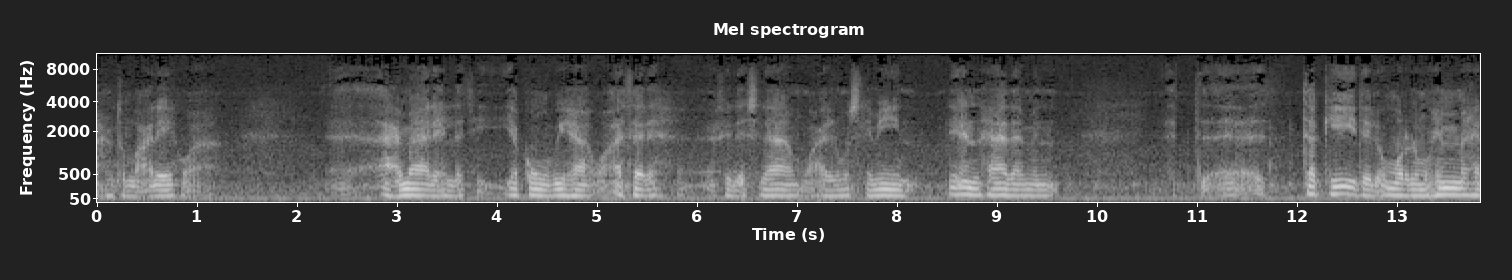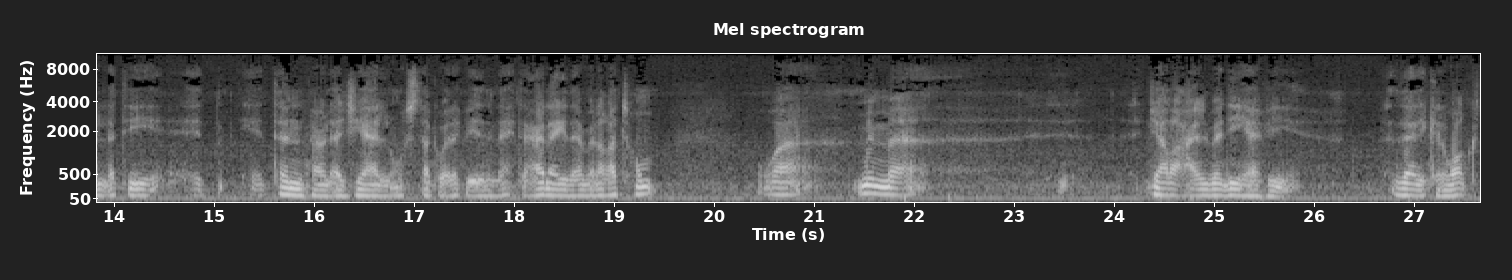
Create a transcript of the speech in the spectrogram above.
رحمة الله عليه وأعماله التي يقوم بها وأثره في الإسلام وعلى المسلمين لأن هذا من تقييد الأمور المهمة التي تنفع الأجيال المستقبلة بإذن الله تعالى إذا بلغتهم ومما جرى على البديهة في ذلك الوقت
